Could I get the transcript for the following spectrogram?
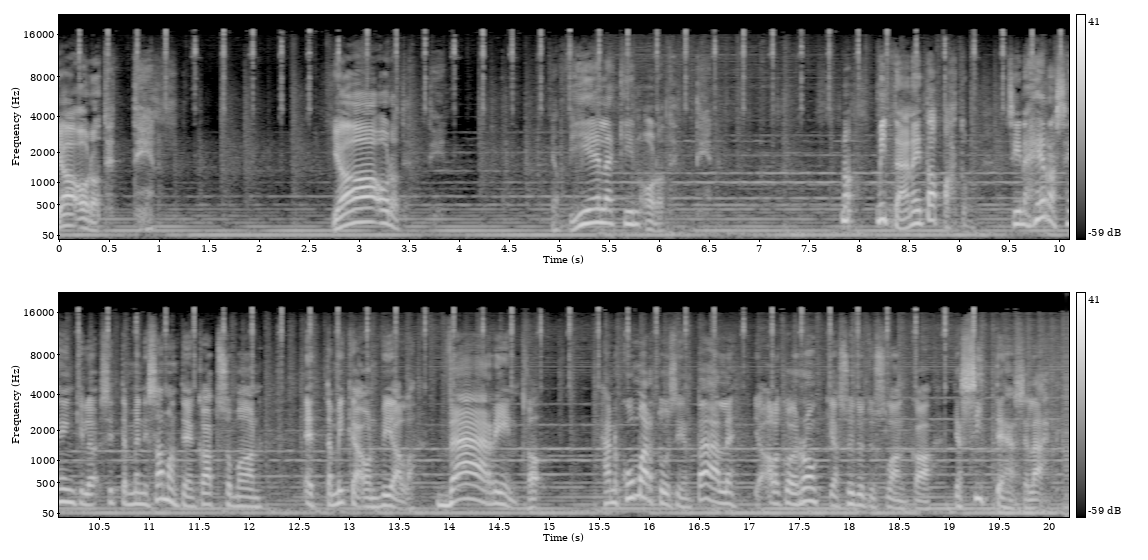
Ja odotettiin. Ja odotettiin. Ja vieläkin odotettiin. No, mitään ei tapahtunut. Siinä herrashenkilö sitten meni saman tien katsomaan, että mikä on vialla. Väärin! Oh. Hän kumartui siihen päälle ja alkoi ronkkia sytytyslankaa, ja sittenhän se lähti.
